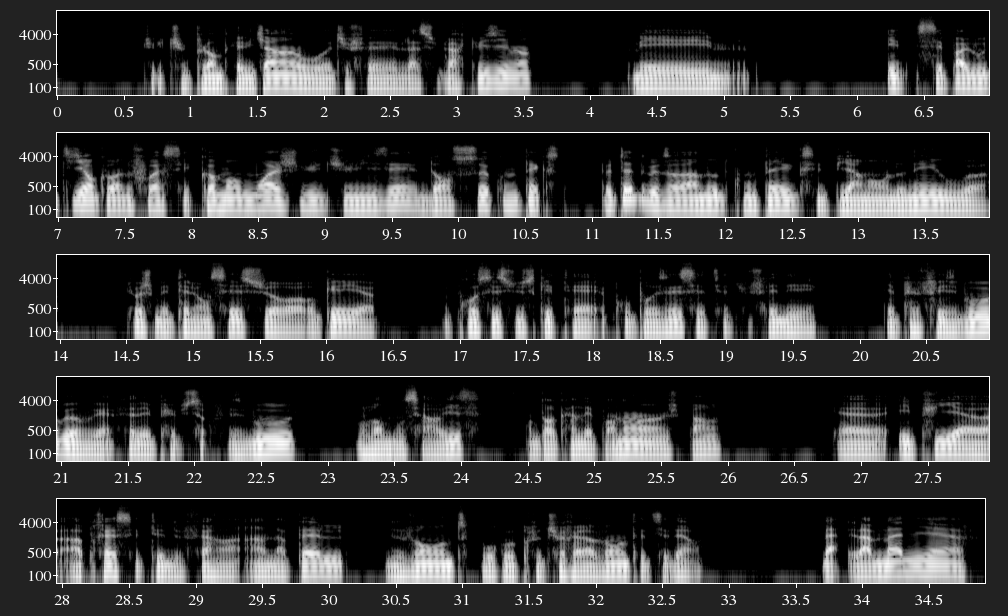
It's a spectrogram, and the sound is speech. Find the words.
Tu, plantes quelqu'un ou tu fais de la super cuisine. Hein. Mais et c'est pas l'outil, encore une fois, c'est comment moi je l'utilisais dans ce contexte. Peut-être que dans un autre contexte, et puis à un moment donné où euh, tu vois, je m'étais lancé sur, euh, OK, euh, le processus qui était proposé, c'était tu fais des, des pubs Facebook, donc j'ai fait des pubs sur Facebook pour vendre mon service en tant qu'indépendant, hein, je parle. et puis après, c'était de faire un, appel de vente pour clôturer la vente, etc. Bah, la manière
